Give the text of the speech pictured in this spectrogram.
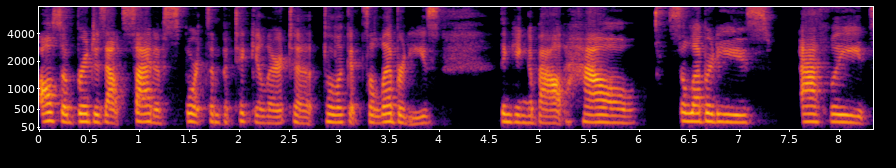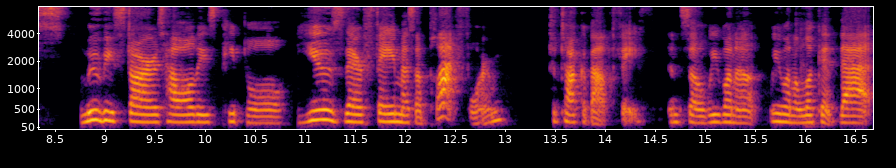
also bridges outside of sports in particular to to look at celebrities thinking about how celebrities athletes movie stars how all these people use their fame as a platform to talk about faith and so we want to we want to look at that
